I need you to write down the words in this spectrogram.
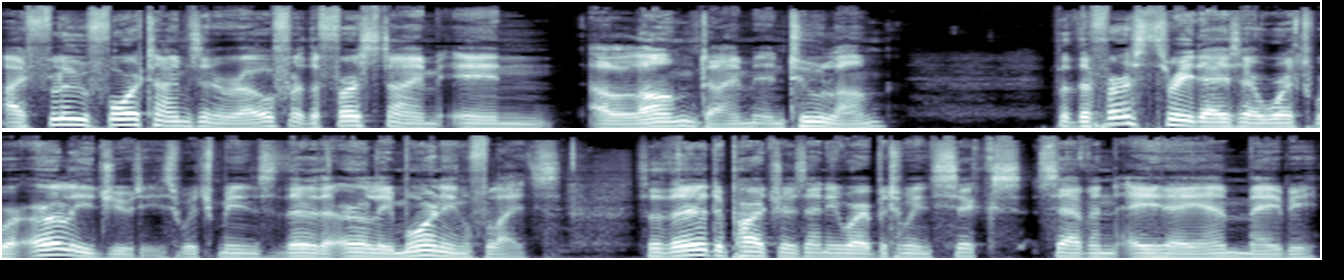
I flew four times in a row for the first time in a long time, in too long. But the first three days I worked were early duties, which means they're the early morning flights. So their departure is anywhere between 6, 7, 8 a.m. maybe.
